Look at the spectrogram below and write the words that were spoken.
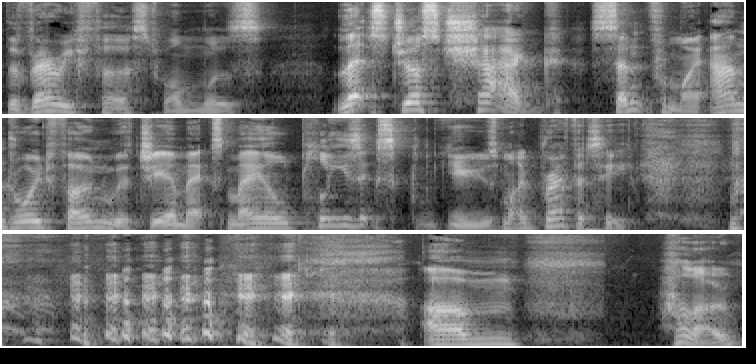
The very first one was Let's just shag. Sent from my Android phone with GMX mail. Please excuse my brevity. um, hello.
